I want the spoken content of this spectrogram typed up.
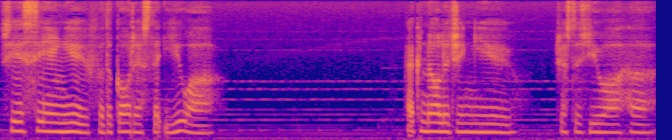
she is seeing you for the goddess that you are, acknowledging you just as you are her.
